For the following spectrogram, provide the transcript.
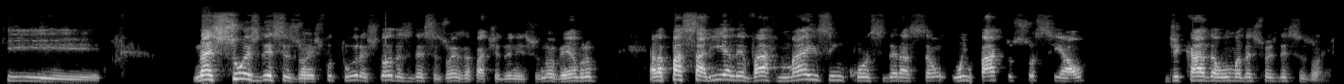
que nas suas decisões futuras, todas as decisões a partir do início de novembro, ela passaria a levar mais em consideração o impacto social de cada uma das suas decisões.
